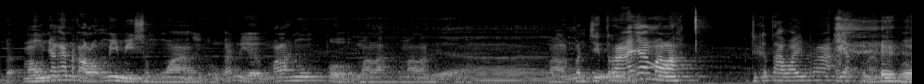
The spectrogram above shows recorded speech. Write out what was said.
nggak- maunya kan kalau mimi semua gitu kan ya malah numpuk malah malah ya malah itu. pencitraannya malah diketawain rakyat nanti Bung.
